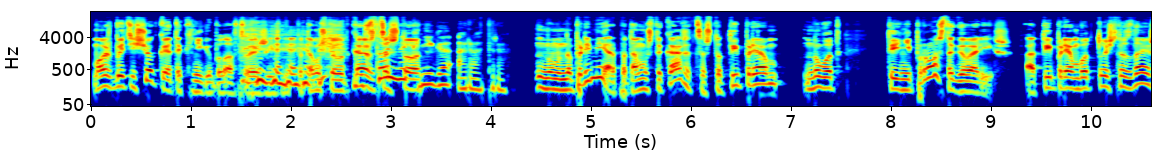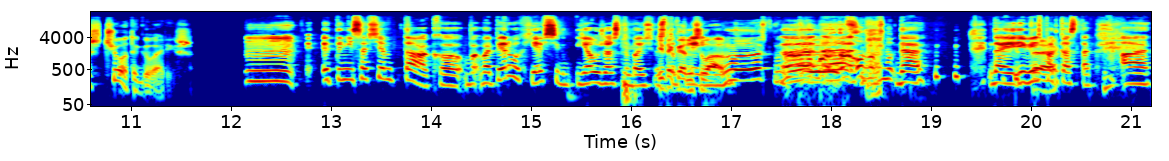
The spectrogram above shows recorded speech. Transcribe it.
Может быть, еще какая-то книга была в твоей жизни, потому что вот кажется, что... книга оратора. Ну, например, потому что кажется, что ты прям, ну вот, ты не просто говоришь, а ты прям вот точно знаешь, что ты говоришь. Это не совсем так. Во-первых, я всегда, я ужасно боюсь выступлений. И такая начала. Да, да, и весь подкаст так. А,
